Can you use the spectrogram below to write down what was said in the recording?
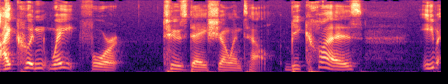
I couldn't wait for Tuesday show and tell because even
